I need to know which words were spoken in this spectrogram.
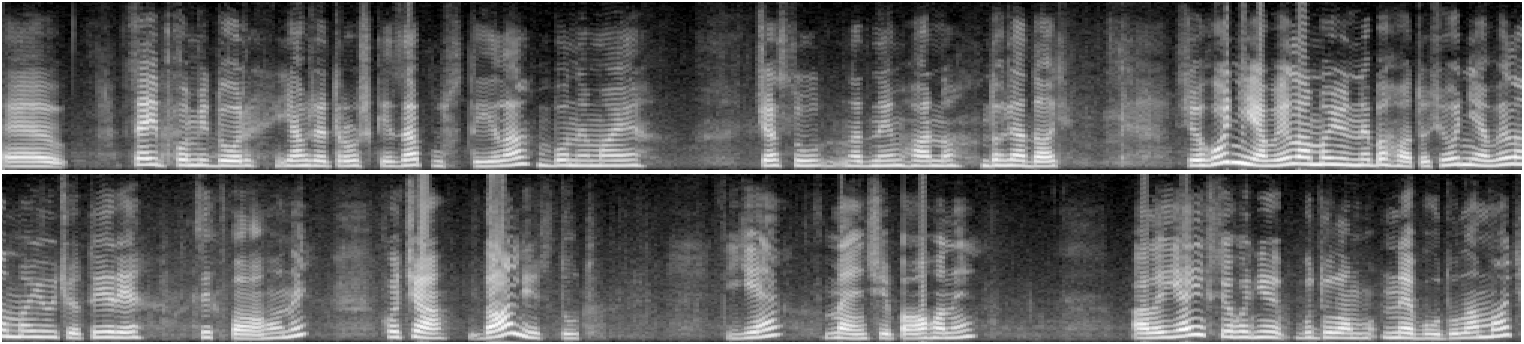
Е, цей помідор я вже трошки запустила, бо немає часу над ним гарно доглядати. Сьогодні я виламаю небагато. Сьогодні я виламаю 4 цих пагони. Хоча далі тут є менші пагони. Але я їх сьогодні буду лам... не буду ламати.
